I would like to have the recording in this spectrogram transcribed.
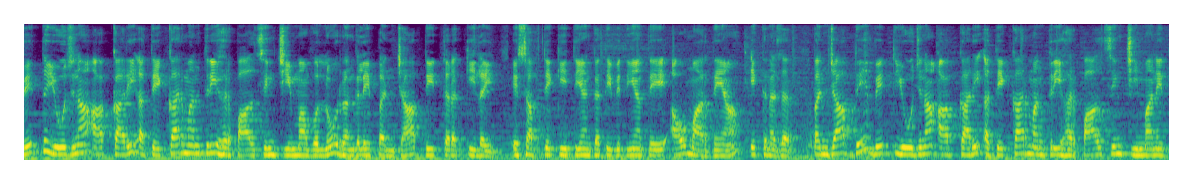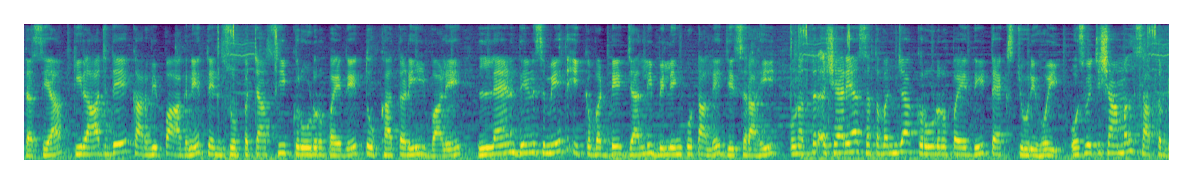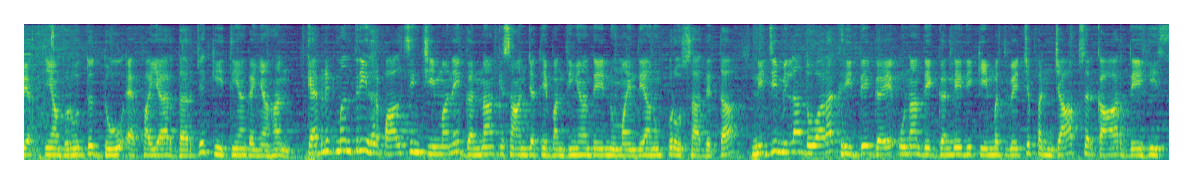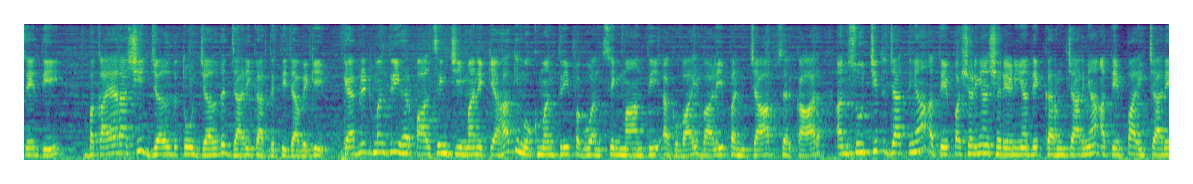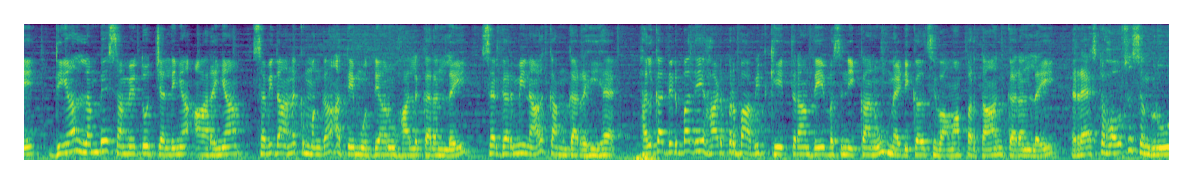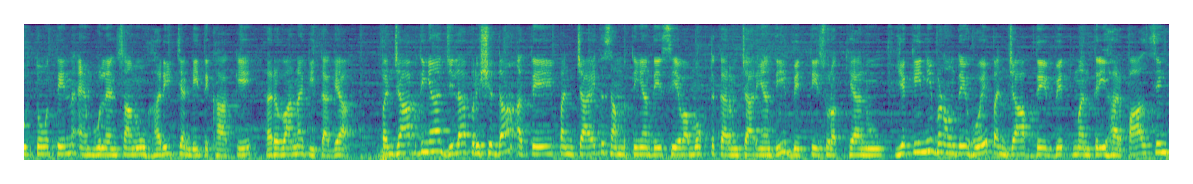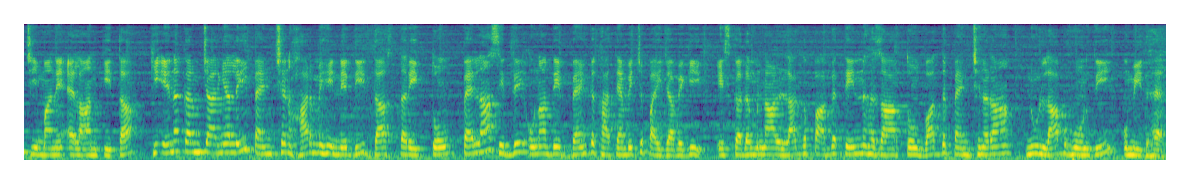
ਵਿੱਤ ਯੋਜਨਾ ਆਬਕਾਰੀ ਅਤੇ ਕਰ ਮੰਤਰੀ ਹਰਪਾਲ ਸਿੰਘ ਚੀਮਾ ਵੱਲੋਂ ਰੰਗਲੇ ਪੰਜਾਬ ਦੀ ਤਰੱਕੀ ਲਈ ਇਸ ਹਫ਼ਤੇ ਕੀਤੀਆਂ ਗਤੀਵਿਧੀਆਂ ਤੇ ਆਓ ਮਾਰਦੇ ਹਾਂ ਇੱਕ ਨਜ਼ਰ। ਪੰਜਾਬ ਦੇ ਵਿੱਤ ਯੋਜਨਾ ਆਬਕਾਰੀ ਅਤੇ ਕਰ ਮੰਤਰੀ ਹਰਪਾਲ ਸਿੰਘ ਚੀਮਾ ਨੇ ਦੱਸਿਆ ਕਿ ਰਾਜ ਦੇ ਕਰ ਵਿਭਾਗ ਨੇ 385 ਕਰੋੜ ਰੁਪਏ ਦੇ ਧੋਖਾਧੜੀ ਵਾਲੇ ਲੈਣ ਦੇਣ ਸਮੇਤ ਇੱਕ ਵੱਡੇ ਜਾਲੀ ਬਿਲਿੰਗ ਘੁਟਾਲੇ ਜਿਸ ਰਾਹੀਂ 69.57 ਕਰੋੜ ਰੁਪਏ ਦੀ ਟੈਕਸ ਚੋਰੀ ਹੋਈ। ਉਸ ਵਿੱਚ ਸ਼ਾਮਲ 7 ਵਿਅਕਤੀਆਂ ਵਿਰੁੱਧ 2 ਐਫ ਆਈ ਆਰ ਦਰਜ ਕੀਤੀਆਂ ਗਈਆਂ ਹਨ। ਕੈਬਨਿਟ ਮੰਤਰੀ ਹਰਪਾਲ ਸਿੰਘ ਚੀਮਾ ਨੇ ਗੰਨਾ ਕਿਸਾਨ ਜਥੇਬੰਦੀਆਂ ਦੇ ਨੁਮਾਇੰਦਿਆਂ ਨੂੰ ਭਰੋਸਾ ਦਿੱਤਾ। ਨਿੱਜੀ ਮਿੱਲਾਂ ਦੁਆਰਾ ਖਰੀਦੇ ਗਏ ਉਹਨਾਂ ਦੇ ਗੰਨੇ ਦੀ ਕੀਮਤ ਵਿੱਚ ਪੰਜਾਬ ਸਰਕਾਰ ਦੇ ਹਿੱਸੇ ਦੀ ਬਕਾਇਆ ਰਾਸ਼ੀ ਜਲਦ ਤੋਂ ਜਲਦ ਜਾਰੀ ਕਰ ਦਿੱਤੀ ਜਾਵੇਗੀ। ਕੈਬਨਿਟ ਮੰਤਰੀ ਹਰਪਾਲ ਸਿੰਘ ਚੀਮਾ ਨੇ ਕਿਹਾ ਕਿ ਮੁੱਖ ਮੰਤਰੀ ਭਗਵੰਤ ਸਿੰਘ ਮਾਨ ਦੀ ਅਗਵਾਈ ਵਾਲੀ ਪੰਜਾਬ ਸਰਕਾਰ ਅਨੁਸੂਚਿਤ ਜਾਤੀਆਂ ਅਤੇ ਪਛੜੀਆਂ ਸ਼੍ਰੇਣੀਆਂ ਦੇ ਕਰਮਚਾਰੀਆਂ ਅਤੇ ਭਾਈਚਾਰੇ ਦੀਆਂ ਲੰਬੇ ਸਮੇਂ ਤੋਂ ਚੱਲੀਆਂ ਆ ਰਹੀਆਂ ਸੰਵਿਧਾਨਕ ਮੰਗਾਂ ਅਤੇ ਮੁੱਦਿਆਂ ਨੂੰ ਹੱਲ ਕਰਨ ਲਈ ਸਰਗਰਮੀ ਨਾਲ ਕੰਮ ਕਰ ਰਹੀ ਹੈ। ਹਲਕਾ ਦਿੜਬਾ ਦੇ ਹੜ੍ਹ ਪ੍ਰਭਾਵਿਤ ਖੇਤਰਾਂ ਦੇ ਵਸਨੀਕਾਂ ਨੂੰ ਮੈਡੀਕਲ ਸੇਵਾਵਾਂ ਪ੍ਰਦਾਨ ਕਰਨ ਲਈ ਰੈਸਟ ਹਾਊਸ ਸੰਗਰੂਰ ਤੋਂ ਤਿੰਨ ਐਂਬੂਲੈਂਸਾਂ ਨੂੰ ਹਰੀ ਝੰਡੀ ਦਿਖਾ ਕੇ ਰਵਾਨਾ ਕੀਤਾ ਗਿਆ। ਪੰਜਾਬ ਦੀਆਂ ਜ਼ਿਲ੍ਹਾ ਪਰਿਸ਼ਦਾਂ ਅਤੇ ਪੰਚਾਇਤ ਸੰਮਤੀਆਂ ਦੇ ਸੇਵਾ ਮੁਕਤ ਕਰਮਚਾਰੀਆਂ ਦੀ ਵਿੱਤੀ ਸੁਰੱਖਿਆ ਨੂੰ ਯਕੀਨੀ ਬਣਾਉਂਦੇ ਹੋਏ ਪੰਜਾਬ ਦੇ ਵਿੱਤ ਮੰਤਰੀ ਹਰਪਾਲ ਸਿੰਘ ਚੀਮਾ ਨੇ ਐਲਾਨ ਕੀਤਾ ਕਿ ਇਹਨਾਂ ਕਰਮਚਾਰੀਆਂ ਲਈ ਪੈਨਸ਼ਨ ਹਰ ਮਹੀਨੇ ਦੀ 10 ਤਾਰੀਖ ਤੋਂ ਪਹਿਲਾਂ ਸਿੱਧੇ ਉਹਨਾਂ ਦੇ ਬੈਂਕ ਖਾਤਿਆਂ ਵਿੱਚ ਪਾਈ ਜਾਵੇਗੀ। ਇਸ ਕਦਮ ਨਾਲ ਲਗਭਗ 3000 ਤੋਂ ਵੱਧ ਪੈਨਸ਼ਨਰਾਂ ਨੂੰ ਲਾਭ ਹੋਣ ਦੀ ਉਮੀਦ ਹੈ।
